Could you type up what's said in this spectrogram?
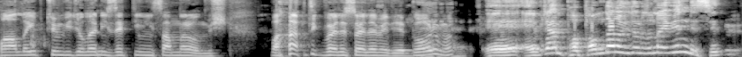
bağlayıp tüm videolarını izlettiğin insanlar olmuş. Bana artık böyle söyleme diye. Doğru mu? Ee, Evren popondan uydurduğuna emin misin?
